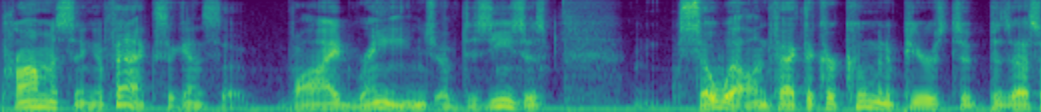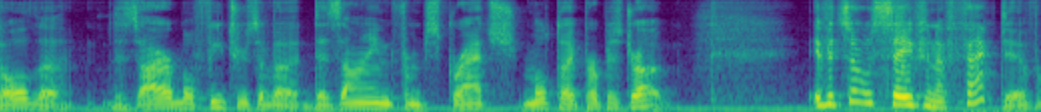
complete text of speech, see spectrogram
promising effects against a wide range of diseases, so well, in fact, that curcumin appears to possess all the desirable features of a designed-from-scratch multi-purpose drug. If it's so safe and effective,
